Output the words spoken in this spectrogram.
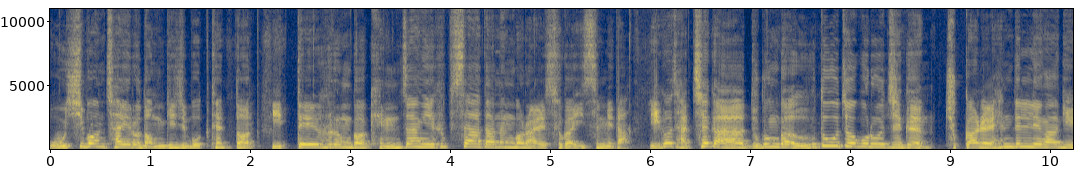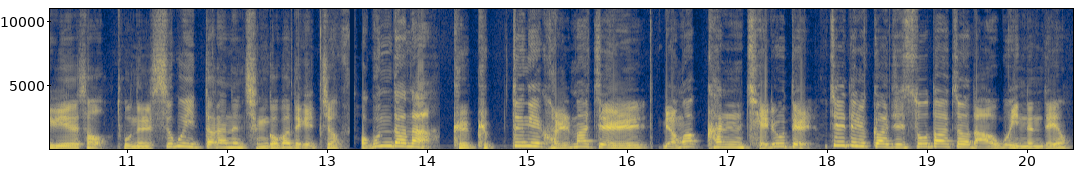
50원 차이로 넘기지 못했던 이때의 흐름과 굉장히 흡사하다는 걸 알 수가 있습니다. 이거 자체가 누군가 의도적으로 지금 주가를 핸들링하기 위해서 돈을 쓰고 있다라는 증거가 되겠죠. 더군다나 그 급등에 걸맞을 명확한 재료들, 소재들까지 쏟아져 나오고 있는데요.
